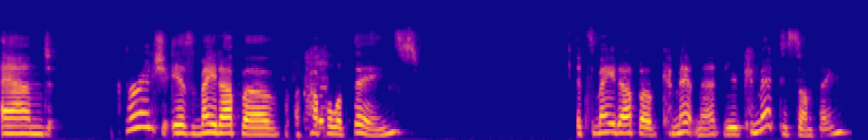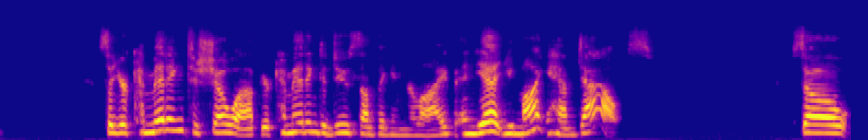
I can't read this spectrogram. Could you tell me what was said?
And courage is made up of a couple of things. It's made up of commitment. You commit to something. So you're committing to show up, you're committing to do something in your life, and yet you might have doubts. So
